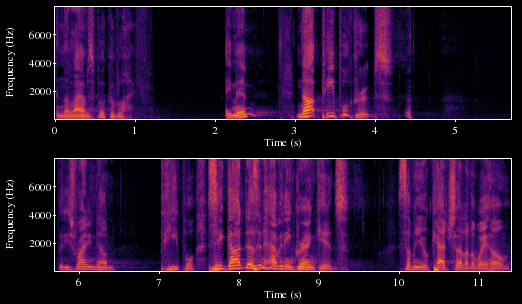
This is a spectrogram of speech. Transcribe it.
in the Lamb's Book of Life. Amen? Not people groups, but he's writing down people. See, God doesn't have any grandkids. Some of you will catch that on the way home.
